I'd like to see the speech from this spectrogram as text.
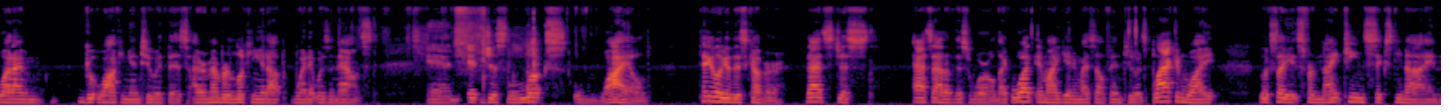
what I'm walking into with this. I remember looking it up when it was announced, and it just looks wild. Take a look at this cover. That's just that's out of this world. Like what am I getting myself into? It's black and white. Looks like it's from 1969.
